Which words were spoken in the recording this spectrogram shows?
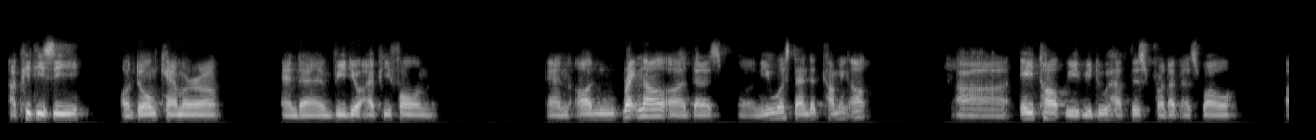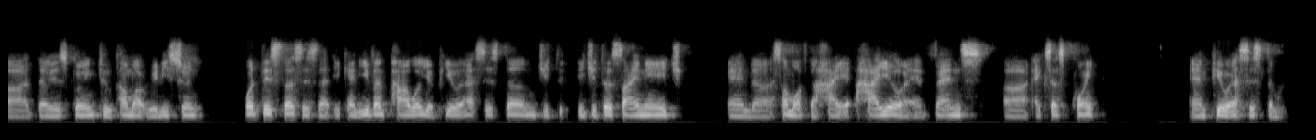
a PTZ or dome camera, and then video IP phone. And on right now, uh, there is a newer standard coming out. Uh, ATOP, we, we do have this product as well uh, that is going to come out really soon. What this does is that it can even power your POS system, digital signage, and uh, some of the high, higher or advanced uh, access point and POS system.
